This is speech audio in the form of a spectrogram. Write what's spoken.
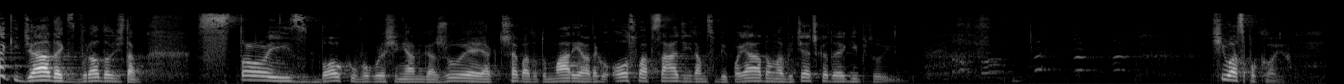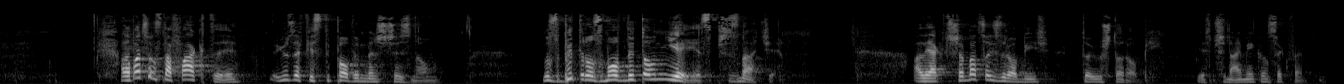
Taki dziadek z brodą gdzieś tam stoi z boku, w ogóle się nie angażuje. Jak trzeba, to tu Maria na tego osła wsadzi i tam sobie pojadą na wycieczkę do Egiptu. Siła spokoju. Ale patrząc na fakty, Józef jest typowym mężczyzną. No zbyt rozmowny to on nie jest, przyznacie. Ale jak trzeba coś zrobić, to już to robi. Jest przynajmniej konsekwentny.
